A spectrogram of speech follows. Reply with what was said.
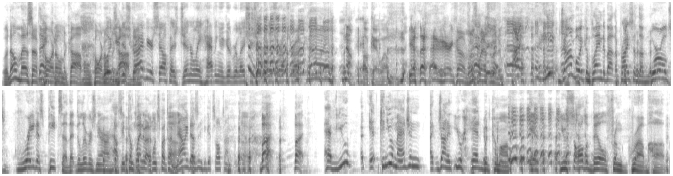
Well, don't mess up Thank corn you. on the cob on corn on the cob. Would you describe day. yourself as generally having a good relationship with this restaurant? No. Okay, well, Yeah, here he comes. Let's mess with him. I, he, John Boy complained about the price of the world's greatest pizza that delivers near our house. He complained about it once upon a time. Now he doesn't. He gets all the time. But, but have you? Can you imagine, uh, Johnny? Your head would come off if you saw the bill from Grubhub.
